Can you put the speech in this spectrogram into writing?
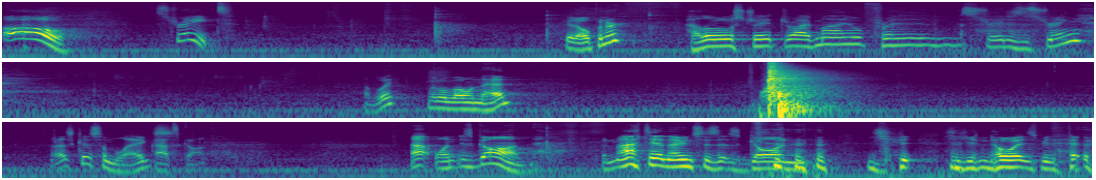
Oh, straight. Good opener. Hello, straight drive, my old friend. Straight as a string. Lovely. A little low in the head. Let's get some legs. That's gone. That one is gone. When Matty announces it's gone, you, you, know it's been hit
